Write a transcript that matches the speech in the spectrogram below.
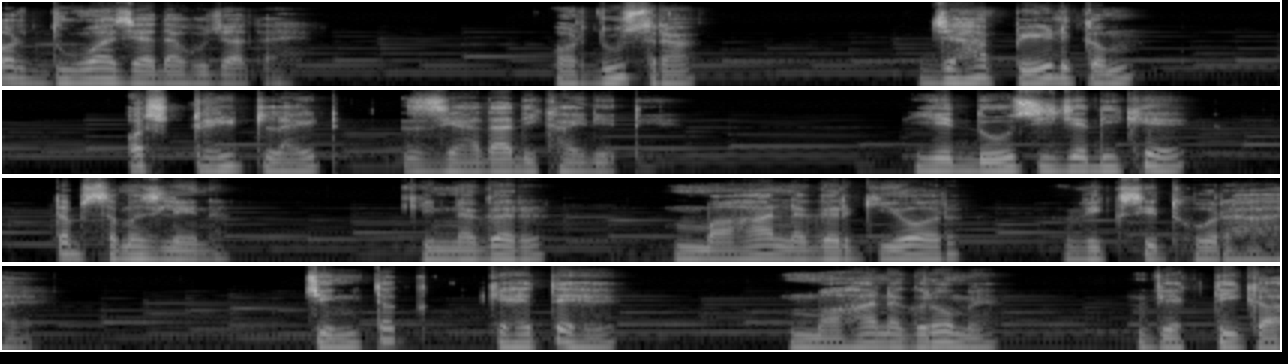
और धुआँ ज़्यादा हो जाता है। और दूसरा, जहाँ पेड़ कम और स्ट्रीट लाइट ज़्यादा दिखाई देती है। ये दो चीज़ें दिखे, तब समझ लेना कि नगर महानगर की ओर विकसित हो रहा है। चिंतक कहते हैं, महानगरों में व्यक्ति का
